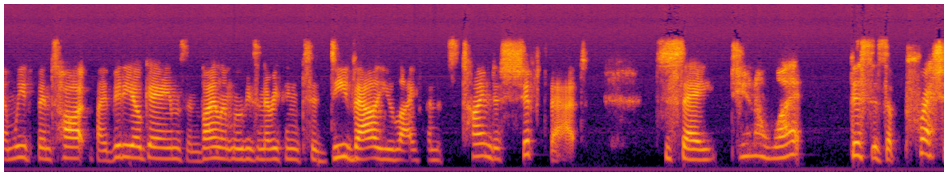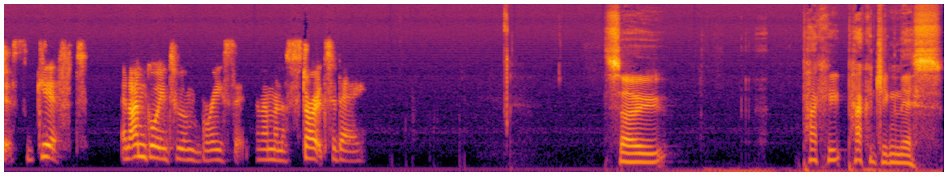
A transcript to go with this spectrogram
And we've been taught by video games and violent movies and everything to devalue life. And it's time to shift that to say, do you know what? This is a precious gift and I'm going to embrace it. And I'm going to start today. So, pack- packaging this,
